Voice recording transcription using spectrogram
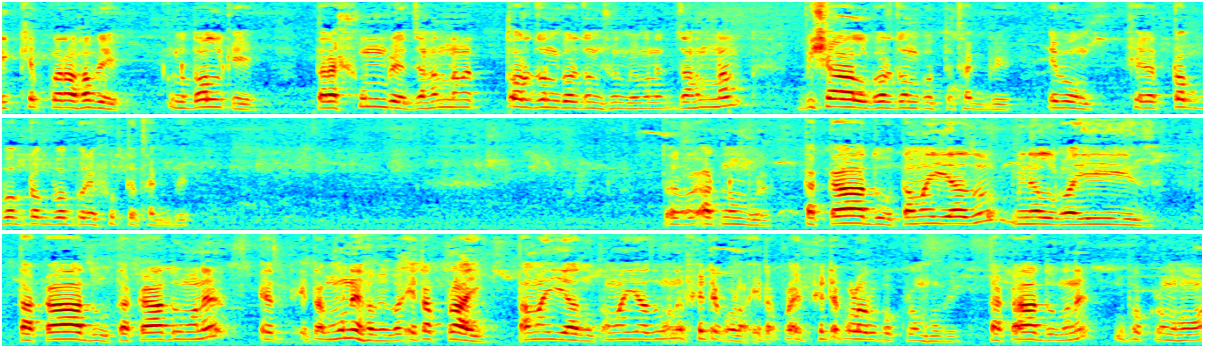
নিক্ষেপ করা হবে কোনো দলকে, তারা শুনবে, জাহান্নামের তর্জন গর্জন শুনবে মানে জাহান্নাম বিশাল গর্জন করতে থাকবে এবং সেটা টকবক টকবক করে ফুটতে থাকবে। তারপর আট নম্বর, তাকাদু তামাইয়াজু মিনাল গইজ। তাকাদু তাকাদু মানে এটা মনে হবে, বা এটা প্রায় তামাইয়াজু তামাইয়াজু মানে ফেটে পড়া, এটা প্রায় ফেটে পড়ার উপক্রম হবে। তাকাদু মানে উপক্রম হওয়া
